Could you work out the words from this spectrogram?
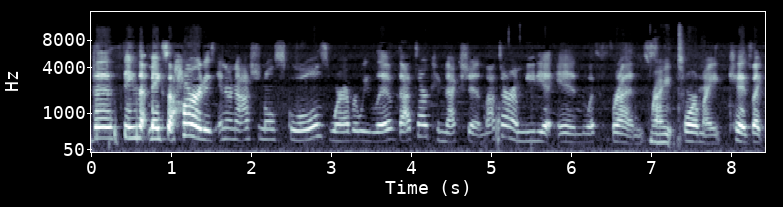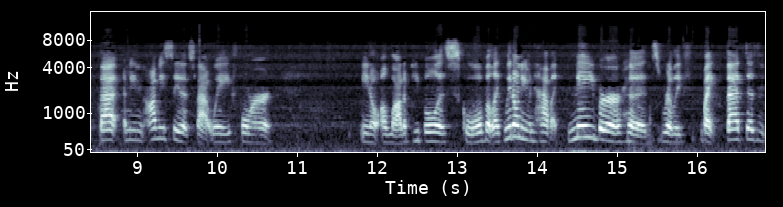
the thing that makes it hard is international schools wherever we live that's our connection. That's our immediate in with friends Right. for my kids. Like that i mean obviously that's that way for you know a lot of people is school but like we don't even have like neighborhoods really. Like that doesn't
